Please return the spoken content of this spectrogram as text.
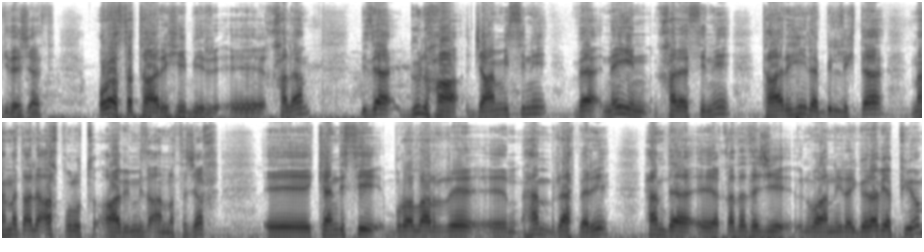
gideceğiz. Orası da tarihi bir e, kale. Bize Gülha Camisi'ni ve Neyin Kalesi'ni tarihiyle birlikte Mehmet Ali Akbulut abimiz anlatacak. E, kendisi buraları e, hem rehberi hem de e, gazeteci unvanıyla görev yapıyor.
